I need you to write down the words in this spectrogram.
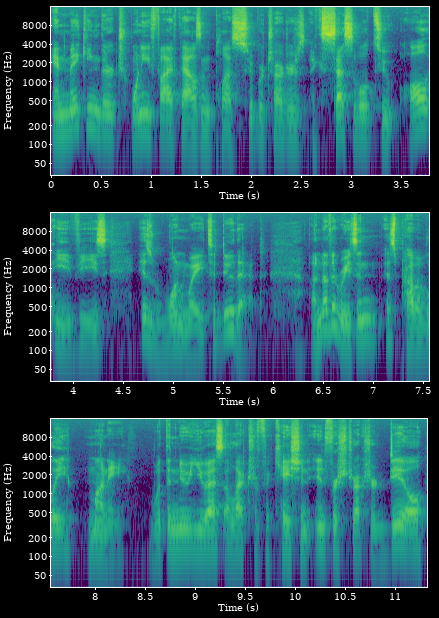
and making their 25,000 plus superchargers accessible to all EVs is one way to do that. Another reason is probably money. With the new US electrification infrastructure deal,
